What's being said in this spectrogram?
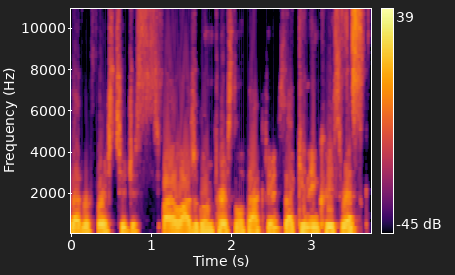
that refers to just biological and personal factors that can increase risk.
